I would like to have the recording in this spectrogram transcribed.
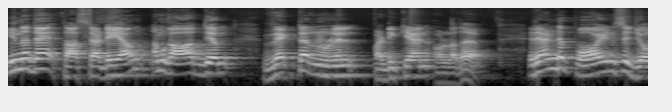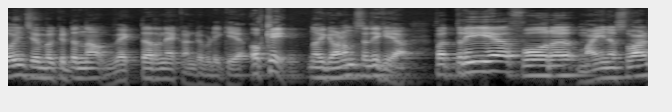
ഇന്നത്തെ ക്ലാസ് സ്റ്റാർട്ട് ചെയ്യാം. നമുക്ക് ആദ്യം വെക്ടറിനുള്ളിൽ പഠിക്കാൻ ഉള്ളത്. രണ്ട് പോയിന്റ്സ് ജോയിൻ ചെയ്യുമ്പോൾ കിട്ടുന്ന വെക്ടറിനെ കണ്ടുപിടിക്കുക. ഓക്കെ നോക്കിക്കോണം ശ്രദ്ധിക്കുക. ഇപ്പോൾ three four minus one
